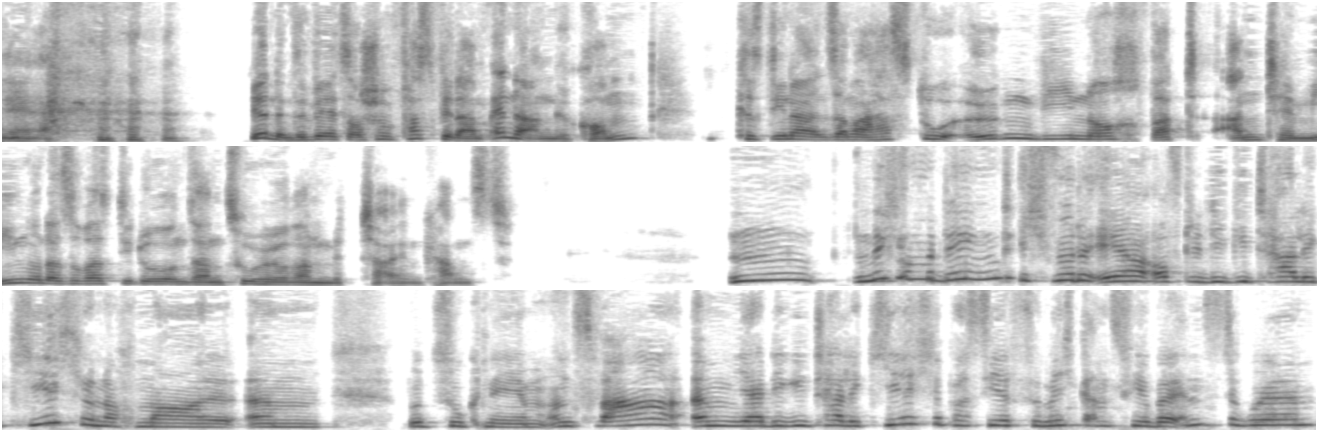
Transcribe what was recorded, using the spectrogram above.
ja. ja, dann sind wir jetzt auch schon fast wieder am Ende angekommen. Christina, sag mal, hast du irgendwie noch was an Terminen oder sowas, die du unseren Zuhörern mitteilen kannst? Hm, nicht unbedingt. Ich würde eher auf die digitale Kirche nochmal ähm, Bezug nehmen. Und zwar, ähm, ja, digitale Kirche passiert für mich ganz viel bei Instagram.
